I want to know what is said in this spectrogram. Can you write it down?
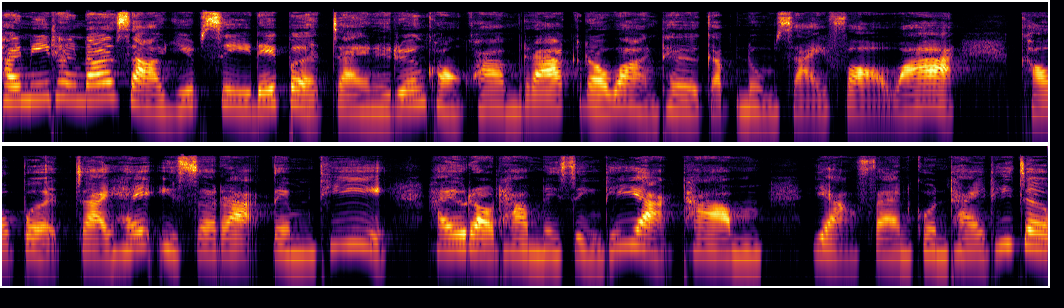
ทั้งนี้ทางด้านสาวยิปซีได้เปิดใจในเรื่องของความรักระหว่างเธอกับหนุ่มสายฝอว่า เขาเปิดใจให้อิสระเต็มที่ให้เราทำในสิ่งที่อยากทำอย่างแฟนคนไทยที่เจอ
